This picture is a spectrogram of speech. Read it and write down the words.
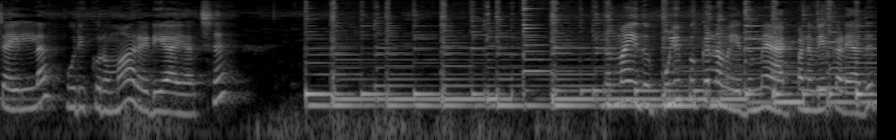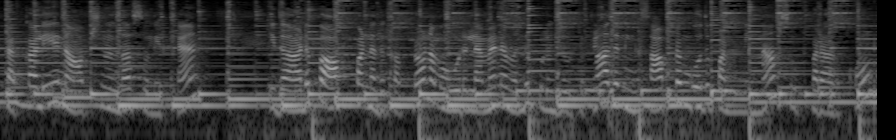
ஸ்டைலில் பூரி குருமா ரெடி ஆயாச்சு. நம்ம இது புளிப்புக்கு நம்ம எதுவுமே ஆட் பண்ணவே கிடையாது. தக்காளியே நான் ஆப்ஷனல் தான் சொல்லியிருக்கேன். இதை அடுப்பு ஆஃப் பண்ணதுக்கப்புறம் நம்ம ஒரு லெமனை வந்து புளிஞ்சு விட்டுக்கலாம் அதை நீங்கள் சாப்பிடும்போது பண்ணிங்கன்னா சூப்பராக இருக்கும்.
